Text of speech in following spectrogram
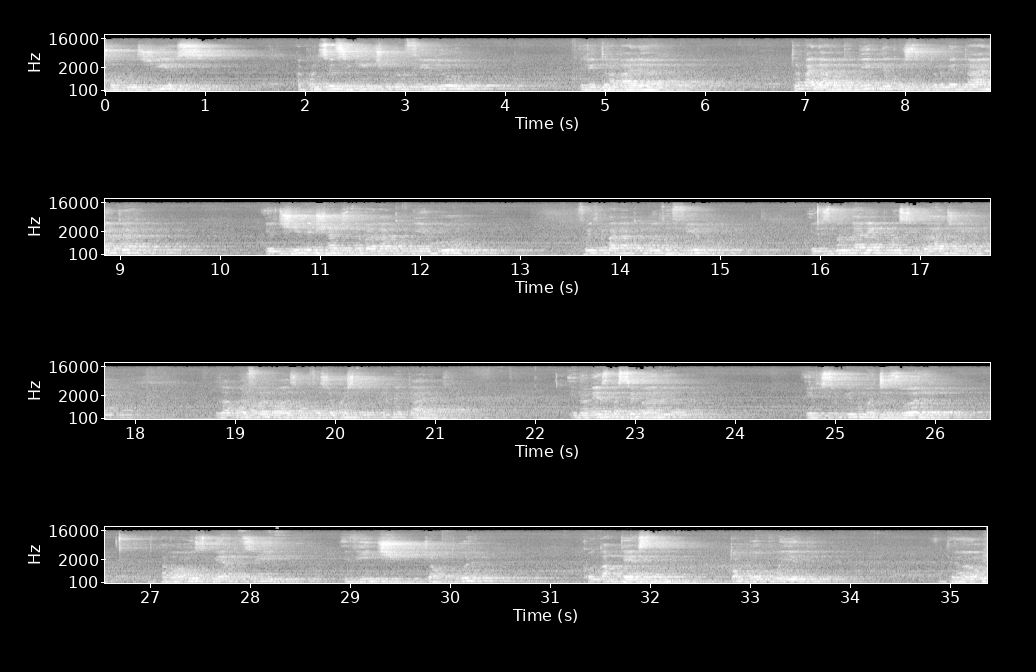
passou alguns dias. Aconteceu o seguinte, o meu filho, ele trabalha, trabalhava comigo, né, com estrutura metálica, ele tinha deixado de trabalhar comigo, foi trabalhar com outra firma. Eles mandariam para uma cidade, Lagoa Formosa, para fazer uma estrutura metálica. E na mesma semana, ele subiu numa tesoura, estava a 11 metros e, 20 de altura, quando a testa tombou com ele. Então,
